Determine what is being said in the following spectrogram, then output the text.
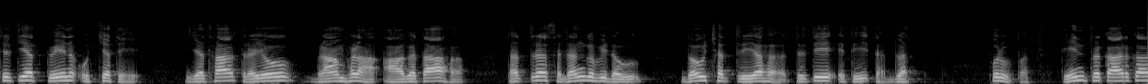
तृतीयत्वेन उच्यते। यथा त्रयो ब्राह्मणा आगता। तत्र सडंग विदौ दौ क्षत्रिय, तृतीय इति तद्वत्। पूर्व पक्ष तीन प्रकार का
